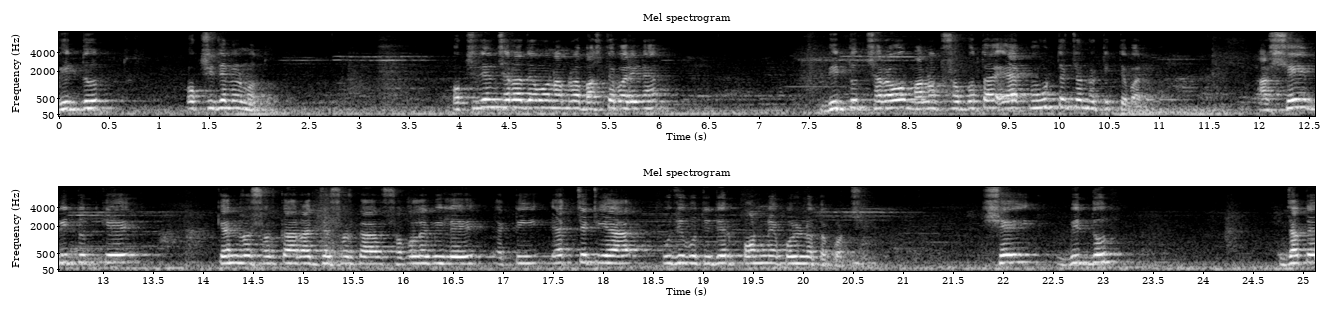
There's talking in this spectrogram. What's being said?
বিদ্যুৎ, অক্সিজেনের মতো। অক্সিজেন ছাড়া যেমন আমরা বাঁচতে পারি না, বিদ্যুৎ ছাড়াও মানব সভ্যতা এক মুহূর্তের জন্য টিকতে পারে না। আর সেই বিদ্যুৎকে কেন্দ্র সরকার, রাজ্য সরকার সকলে মিলে একটি একচেটিয়া পুঁজিপতিদের পণ্যে পরিণত করছে। সেই বিদ্যুৎ যাতে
